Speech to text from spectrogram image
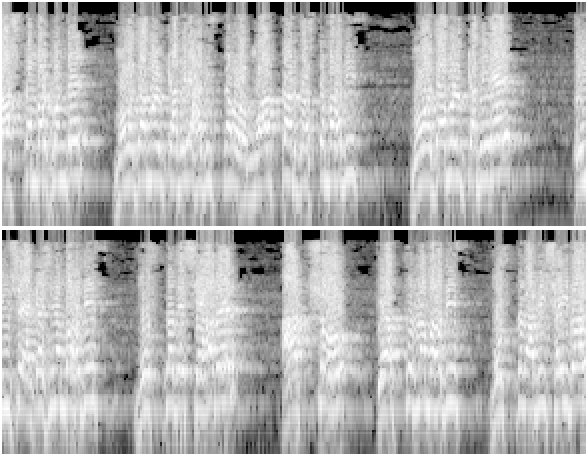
দশ নম্বর খন্ডের মহজামুল কাবির হাদিস মহাত্মার দশ নম্বর হাদিস মহজামুল কাবিরের তিনশো একাশি নম্বর হাদিস মুসনাদের শেহাবের আটশো তিয়াত্তর নম্বর হাদিস, মুসনাদ আবি সাইবার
